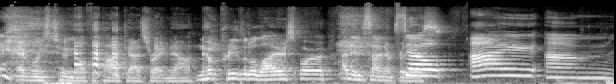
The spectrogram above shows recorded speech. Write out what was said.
Everyone's tuning off the podcast right now. No Pretty Little Liars spoiler. I didn't sign up for this. so I um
